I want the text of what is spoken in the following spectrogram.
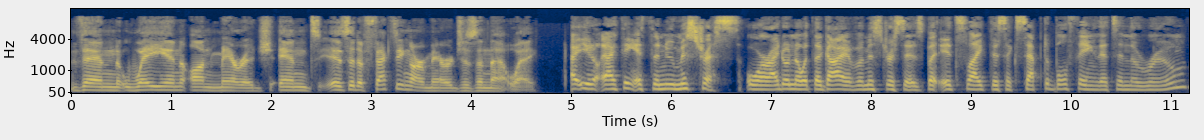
then weigh in on marriage? And is it affecting our marriages in that way? You know, I think it's the new mistress, or I don't know what the guy of a mistress is, but it's like this acceptable thing that's in the room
